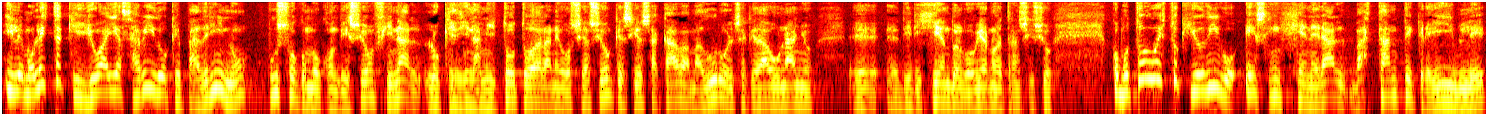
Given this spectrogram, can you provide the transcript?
Y le molesta que yo haya sabido que Padrino puso como condición final lo que dinamitó toda la negociación, que si él sacaba a Maduro, él se quedaba un año eh, eh, dirigiendo el gobierno de transición. Como todo esto que yo digo es en general bastante creíble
